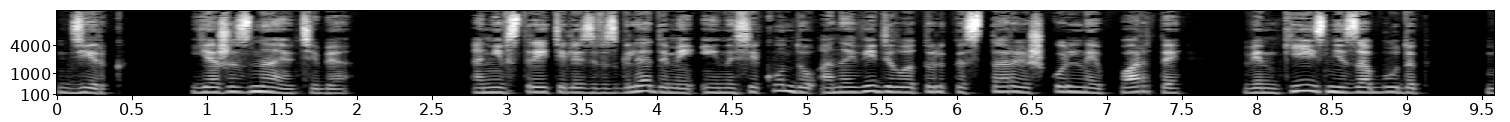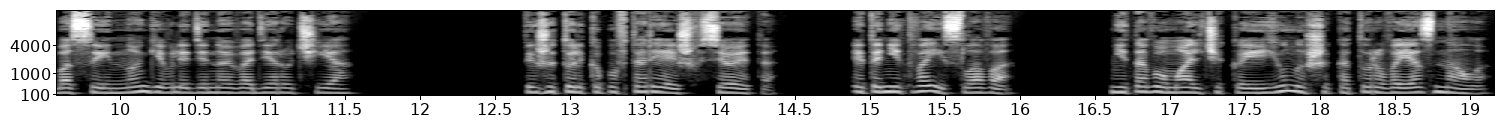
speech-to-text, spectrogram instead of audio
«Дирк, я же знаю тебя». Они встретились взглядами, и на секунду она видела только старые школьные парты венки из незабудок, босые ноги в ледяной воде ручья. Ты же только повторяешь все это. Это не твои слова. Не того мальчика и юноши, которого я знала.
